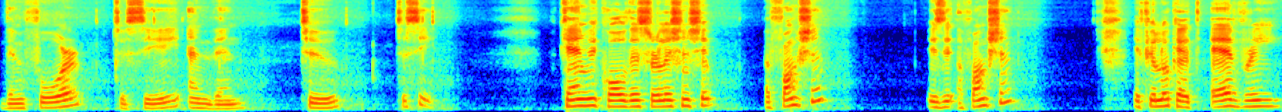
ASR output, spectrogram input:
then 4 to C and then 2 to C. Can we call this relationship a function? Is it a function? If you look at every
